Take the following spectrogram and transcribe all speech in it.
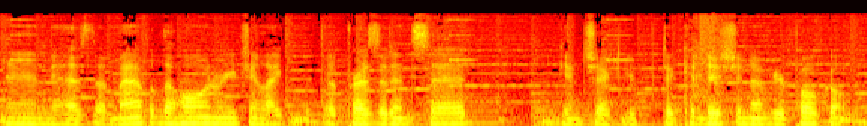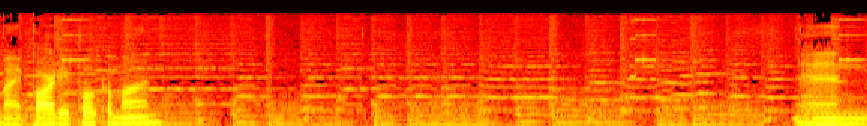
And it has the map of the Hoenn region like the president said. You can check your, the condition of your Poke my party Pokemon. and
